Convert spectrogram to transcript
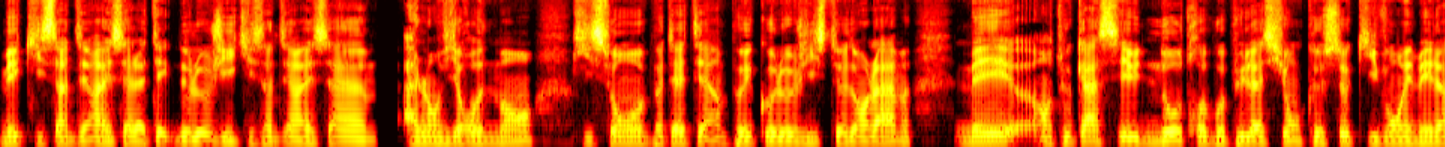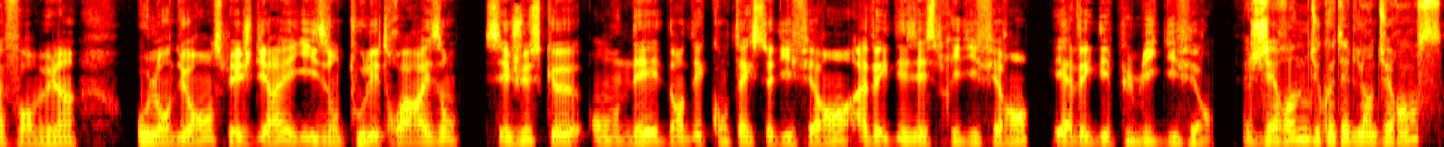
mais qui s'intéressent à la technologie, qui s'intéressent à, à l'environnement, qui sont peut-être un peu écologistes dans l'âme. Mais en tout cas, c'est une autre population que ceux qui vont aimer la Formule 1 ou l'endurance, mais je dirais, ils ont tous les trois raisons. C'est juste que on est dans des contextes différents, avec des esprits différents et avec des publics différents. Jérôme, du côté de l'endurance?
